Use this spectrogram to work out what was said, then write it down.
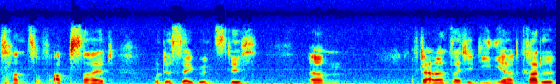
Tons of Upside und ist sehr günstig. Ähm, auf der anderen Seite, Dinie hat gerade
